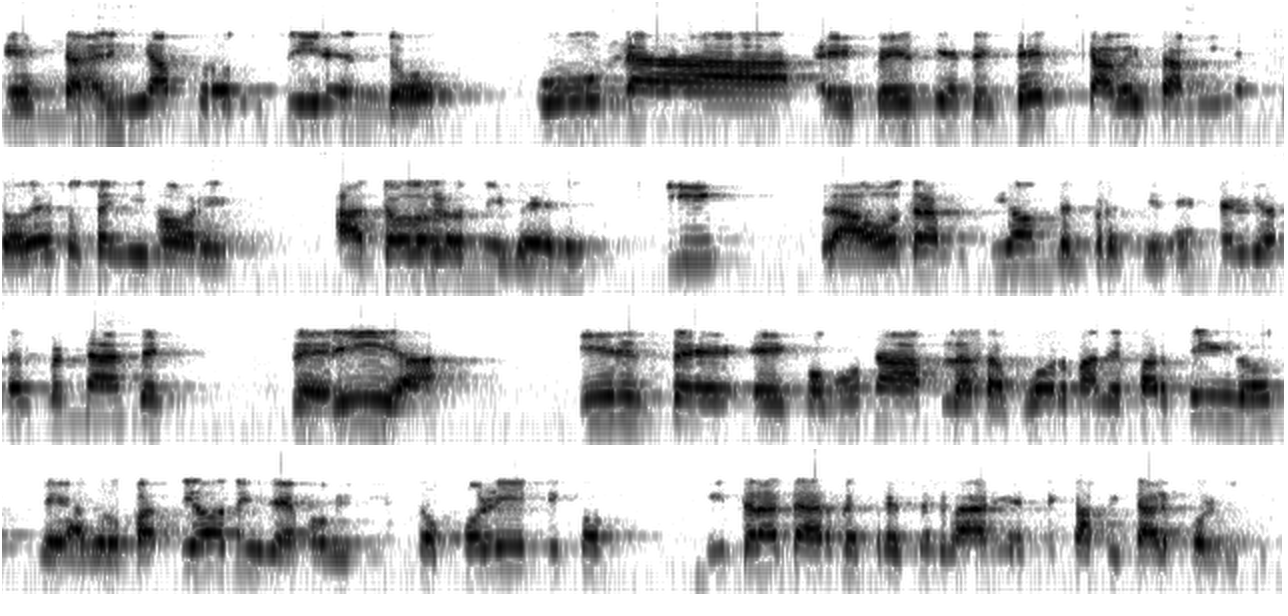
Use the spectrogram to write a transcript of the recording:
estarían produciendo una especie de descabezamiento de esos seguidores a todos los niveles. Y la otra opción del presidente Leonel Fernández sería irse eh, como una plataforma de partidos, de agrupaciones y de movimientos políticos y tratar de preservar ese capital político.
